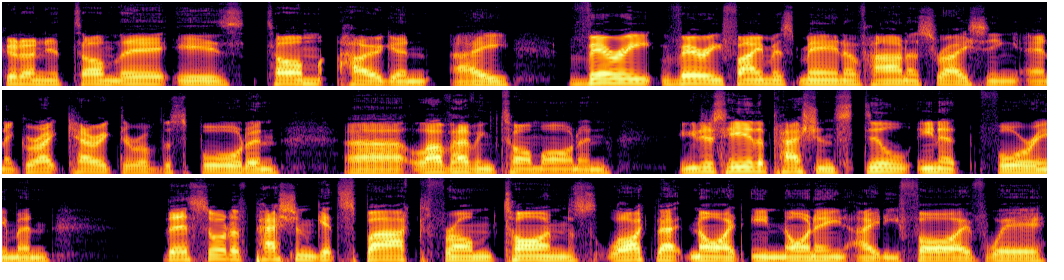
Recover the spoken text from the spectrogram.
Good on you, Tom. There is Tom Hogan, a very, very famous man of harness racing and a great character of the sport. And uh, love having Tom on. And you can just hear the passion still in it for him. And the sort of passion gets sparked from times like that night in 1985 where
